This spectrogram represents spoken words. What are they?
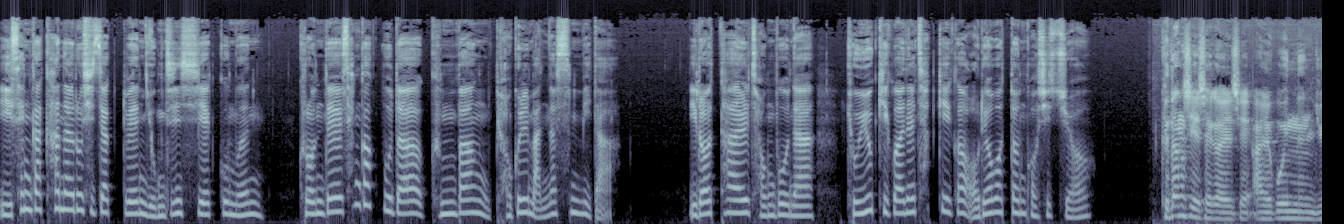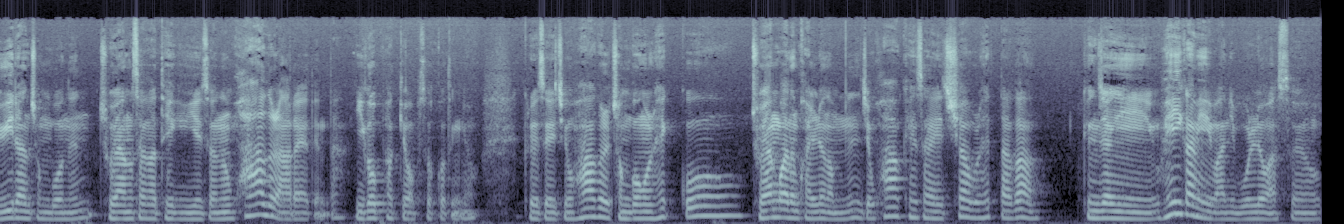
이 생각 하나로 시작된 용진 씨의 꿈은 그런데 생각보다 금방 벽을 만났습니다. 이렇다 할 정보나 교육기관을 찾기가 어려웠던 것이죠. 그 당시에 제가 이제 알고 있는 유일한 정보는 조향사가 되기 위해서는 화학을 알아야 된다. 이것밖에 없었거든요. 그래서 이제 화학을 전공을 했고 조향과는 관련 없는 이제 화학 회사에 취업을 했다가 굉장히 회의감이 많이 몰려왔어요.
